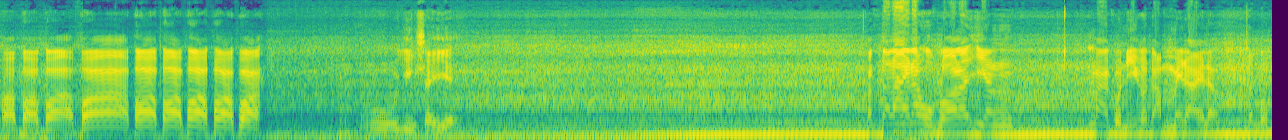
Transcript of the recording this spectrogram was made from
พอพ่อพ่อพ่อพ่อพ่อพ่อพอพอ โอ้ยิงใส่เยอะอันตรายนะหกล้อนะเอียงมากกว่านี้ก็ดำไม่ได้แล้ว จะล้ม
